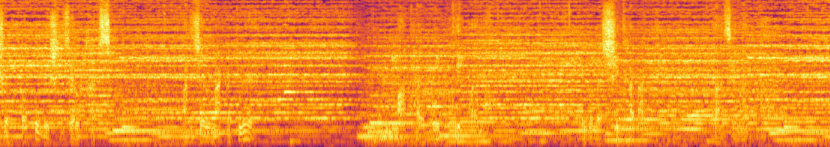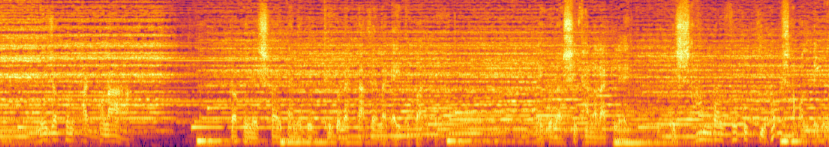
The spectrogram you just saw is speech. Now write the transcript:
সে তত বেশি জেল খাটছে আর জেল না কাটলে মাথায় বুদ্ধি হয় না। এগুলো শিখা রাখে কাজে লাগবে আমি যখন থাকব না তখন এই শয়তানি বুদ্ধিগুলো কাজে লাগাইতে পারব এগুলা শিখানো রাখলে এই সাম্রাজ্যকে কীভাবে সামাল দেবে?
